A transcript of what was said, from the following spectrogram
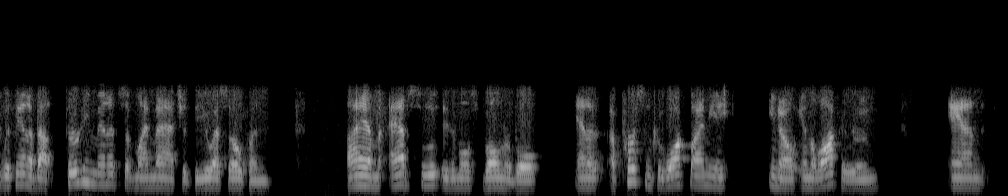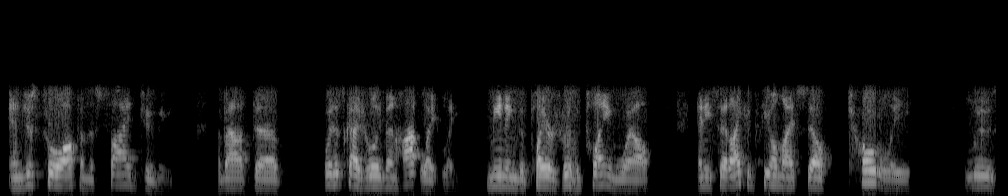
within about 30 minutes of my match at the US Open, I am absolutely the most vulnerable. And a, a person could walk by me, you know, in the locker room and and just throw off an aside to me about, uh, boy, this guy's really been hot lately, meaning the player's really playing well. And he said, I could feel myself totally lose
